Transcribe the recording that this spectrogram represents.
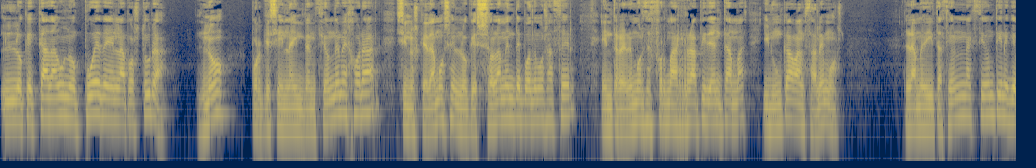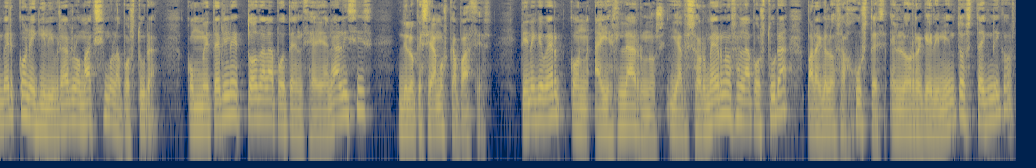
lo que cada uno puede en la postura? No, porque sin la intención de mejorar, si nos quedamos en lo que solamente podemos hacer, entraremos de forma rápida en tamas y nunca avanzaremos. La meditación en acción tiene que ver con equilibrar lo máximo la postura, con meterle toda la potencia y análisis de lo que seamos capaces. Tiene que ver con aislarnos y absorbernos en la postura para que los ajustes en los requerimientos técnicos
